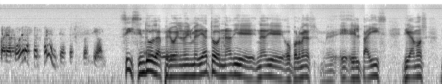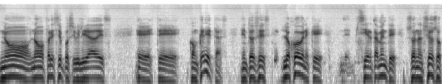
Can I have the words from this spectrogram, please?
para poder hacer frente a esta situación. Sí, sin duda, pero en lo inmediato nadie, nadie, o por lo menos eh, el país, digamos, no, no ofrece posibilidades este, concretas. Entonces, los jóvenes que eh, ciertamente son ansiosos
